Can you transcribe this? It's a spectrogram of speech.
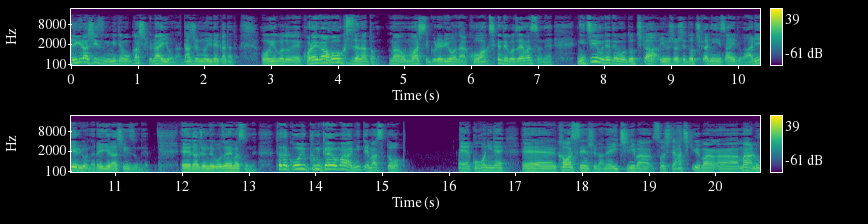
レギュラーシーズンで見てもおかしくないような打順の入れ方ということで、これがホークスだなと、まあ思わせてくれるような紅白戦でございますよね。2チーム出てもどっちか優勝してどっちか2位3位とかあり得るようなレギュラーシーズンで、えー、打順でございますんで。ただこういう組み替えをまあ見てますと、えー、ここにね、えー、川瀬選手がね、1、2番、そして8、9番、あまあ、6、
